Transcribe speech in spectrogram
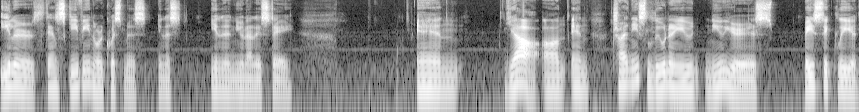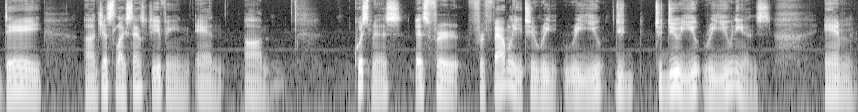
either Thanksgiving or Christmas in the in the United States. And yeah, um, and Chinese Lunar New Year is basically a day, uh, just like Thanksgiving and um, Christmas is for for family to re, reu- to, to do u- reunions, and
